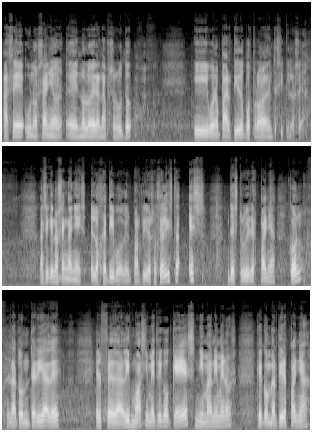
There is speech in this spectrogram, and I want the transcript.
hace unos años eh, no lo era en absoluto y bueno, partido pues probablemente sí que lo sea. Así que no os engañéis, el objetivo del Partido Socialista es destruir España con la tontería de el federalismo asimétrico que es ni más ni menos que convertir España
